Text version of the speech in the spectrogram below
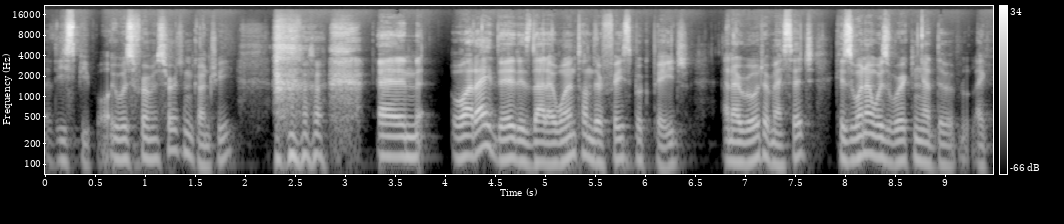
these people. It was from a certain country. and what I did is that I went on their Facebook page and I wrote a message because when I was working at the like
